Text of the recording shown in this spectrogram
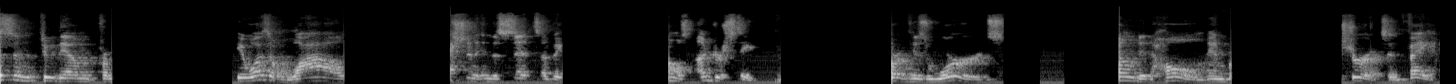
listen to them from it wasn't wild passion in the sense of it almost understated of his words sounded home and assurance and faith.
